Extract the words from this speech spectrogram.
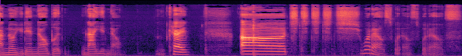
I know you didn't know, but now you know. Okay. Uh, what else? What else? What else?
